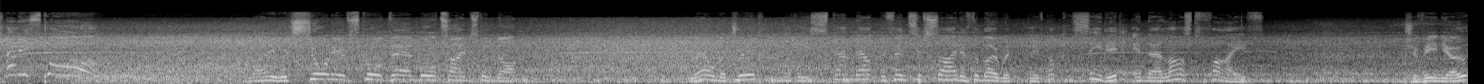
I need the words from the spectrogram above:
Can he score? Well, he would surely have scored there more times than not. Real Madrid are the standout defensive side of the moment. They've not conceded in their last five. Gervinho.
